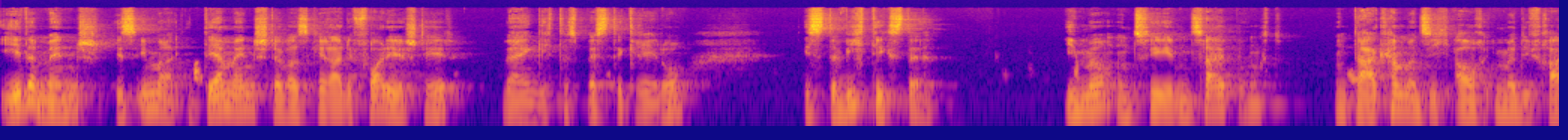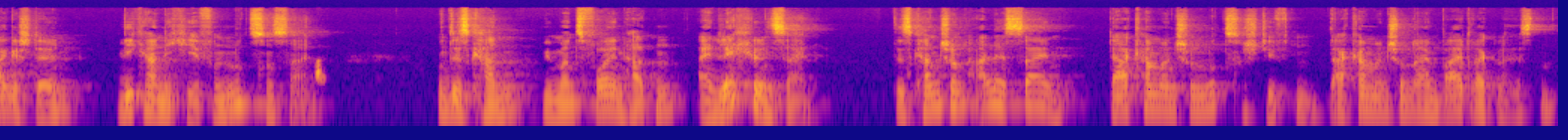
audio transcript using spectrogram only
jeder Mensch ist immer, der Mensch, der was gerade vor dir steht, wäre eigentlich das beste Credo, ist der wichtigste. Immer und zu jedem Zeitpunkt. Und da kann man sich auch immer die Frage stellen, wie kann ich hier von Nutzen sein? Und es kann, wie man es vorhin hatten, ein Lächeln sein. Das kann schon alles sein. Da kann man schon Nutzen stiften. Da kann man schon einen Beitrag leisten.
